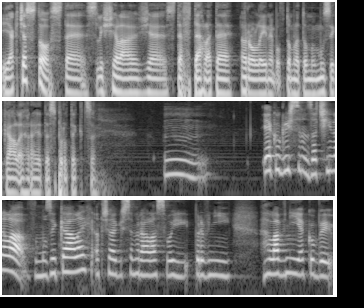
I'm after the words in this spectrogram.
Jak často jste slyšela, že jste v téhleté roli nebo v tomhletom muzikále hrajete z protekce? Mm, jako když jsem začínala v muzikálech a třeba když jsem hrála svoji první hlavní jakoby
